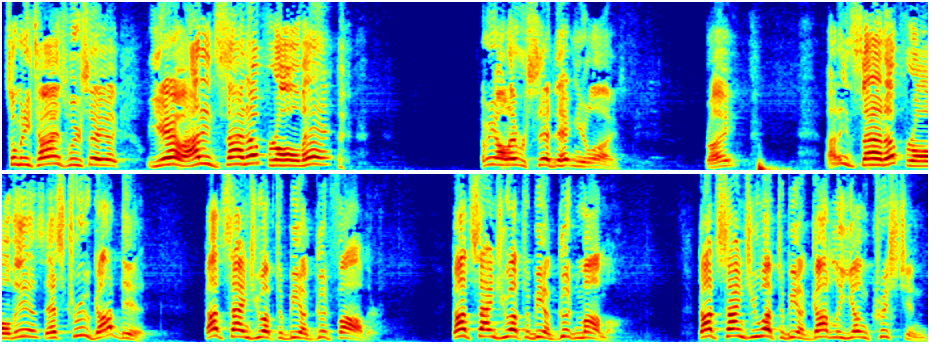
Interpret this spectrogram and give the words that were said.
So many times we say, Yeah, I didn't sign up for all that. How many y'all ever said that in your life? Right? I didn't sign up for all this. That's true. God did. God signed you up to be a good father. God signed you up to be a good mama. God signed you up to be a godly young Christian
